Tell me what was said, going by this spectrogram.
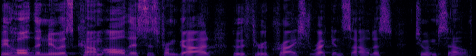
Behold, the new has come. All this is from God, who through Christ reconciled us to himself.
